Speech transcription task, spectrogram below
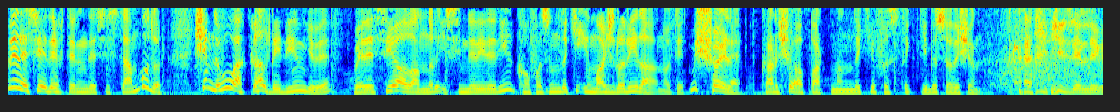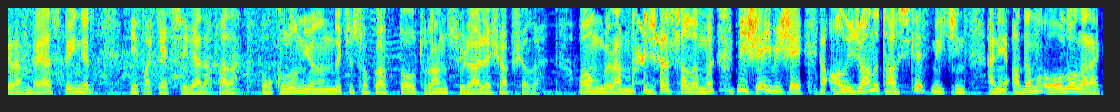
Veresiye defterinde sistem budur. Şimdi bu bakkal dediğim gibi veresiye alanları isimleriyle değil kafasındaki imajlarıyla not etmiş. Şöyle karşı apartmanındaki fıstık gibi sarışın. 150 gram beyaz peynir, bir paket sigara falan. Okulun yanındaki sokakta oturan sülale şapşalı. 10 gram Macar salamı bir şey bir şey. Ya alacağını tahsil etmek için hani adamın oğlu olarak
